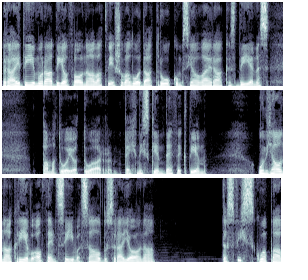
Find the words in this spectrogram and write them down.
Raidījumu radiofonā latviešu valodā trūkums jau vairākas dienas, pamatojot to ar tehniskiem defektiem, un jaunā krievu ofensīva Saldus rajonā. Tas viss kopā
